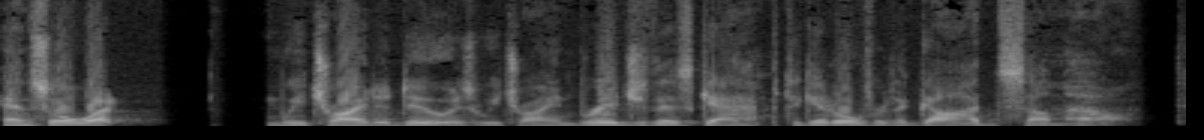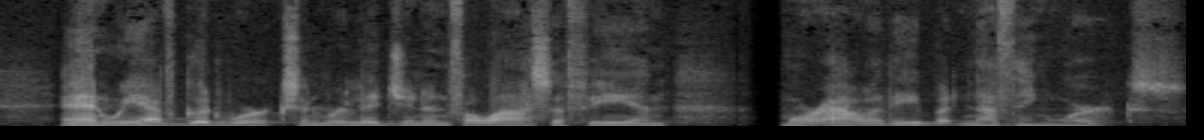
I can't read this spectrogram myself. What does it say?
And so, what we try to do is we try and bridge this gap to get over to God somehow. And we have good works and religion and philosophy and morality, but nothing works.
